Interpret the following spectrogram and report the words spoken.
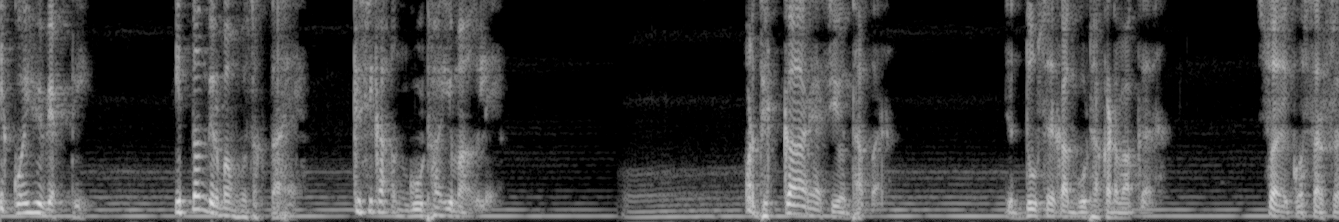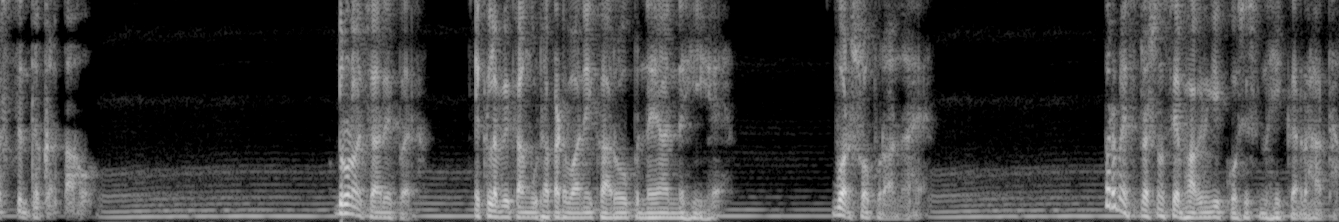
या कोई भी व्यक्ति इतना निर्मम हो सकता है, किसी का अंगूठा ही मांग ले? और धिक्कार है ऐसी योद्धा पर। जो दूसरे का अंगूठा कटवाकर स्वयं को सर्वश्रेष्ठ सिद्ध करता हो। द्रोणाचार्य पर एकलव्य का अंगूठा कटवाने का आरोप नया नहीं है। वर्षों पुराना है। पर मैं इस प्रश्न से भागने की कोशिश नहीं कर रहा था।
